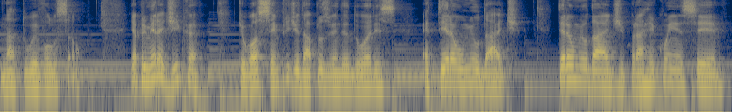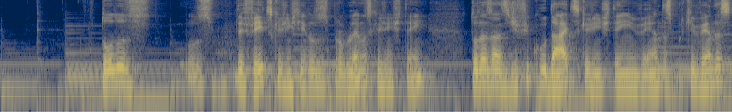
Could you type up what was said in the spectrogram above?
na tua evolução. E a primeira dica que eu gosto sempre de dar para os vendedores é ter a humildade. Ter a humildade para reconhecer todos os defeitos que a gente tem, todos os problemas que a gente tem, todas as dificuldades que a gente tem em vendas, porque vendas,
